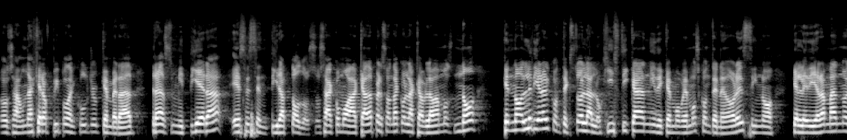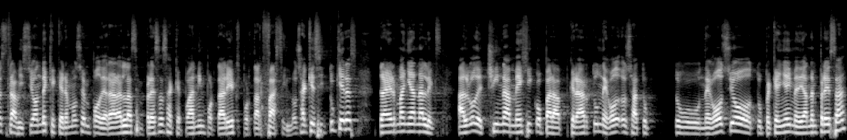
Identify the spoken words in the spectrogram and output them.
o sea, una Head of People and Culture que en verdad transmitiera ese sentir a todos. O sea, como a cada persona con la que hablábamos, no que no le diera el contexto de la logística ni de que movemos contenedores, sino que le diera más nuestra visión de que queremos empoderar a las empresas a que puedan importar y exportar fácil. O sea, que si tú quieres traer mañana, Alex, algo de China a México para crear tu negocio, o sea, tu, negocio o tu pequeña y mediana empresa,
